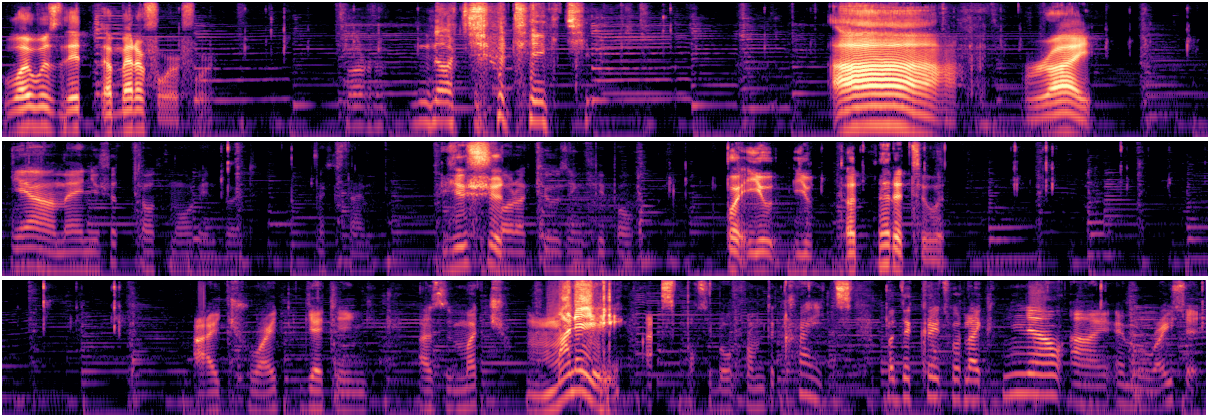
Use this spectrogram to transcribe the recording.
What was it a metaphor for? For not shooting children. Ah, right. Yeah, man, you should thought more into it. You should, For accusing people. but you you admitted to it. I tried getting as much money as possible from the crates, but the crates were like, no, I am racist.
